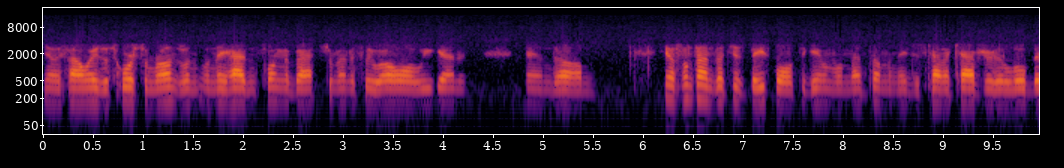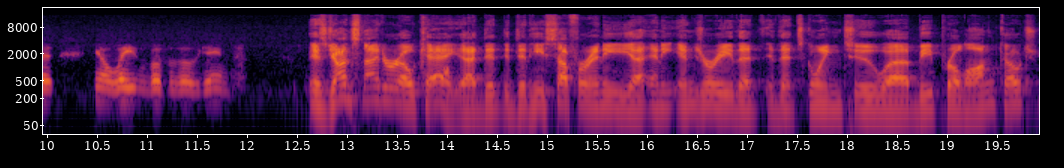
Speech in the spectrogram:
you know they found ways to score some runs when when they hadn't swung the bats tremendously well all weekend, and, and um, you know sometimes that's just baseball. It's a game of momentum, and they just kind of captured it a little bit you know late in both of those games. Is John Snyder okay? Uh, did did he suffer any uh, any injury that that's going to uh, be prolonged, Coach?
